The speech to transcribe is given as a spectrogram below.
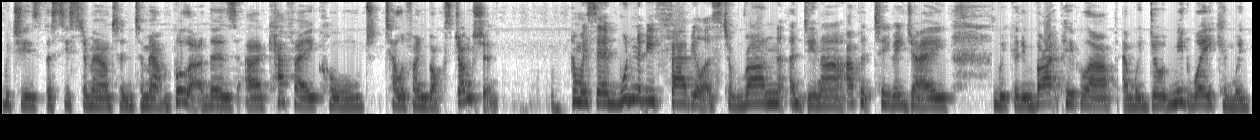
Which is the sister mountain to Mount Buller. There's a cafe called Telephone Box Junction. And we said, wouldn't it be fabulous to run a dinner up at TBJ? We could invite people up and we'd do it midweek and we'd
